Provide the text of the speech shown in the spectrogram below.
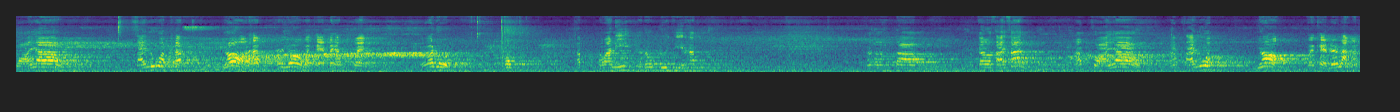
ขวายาวซ้ายรวบนะครับ ย่อนะครับให้ย่อแหวกแขนไปครับแหวกแล้วก็โดดตบครับประมา ณนี้เดี๋ยวเราดูอีกทีนะครับแล้วเราตามก้าวซ้ายสั้นครับขวายาวครับซ้ายรวบย่อแหวกแขนด้านหลังครับ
